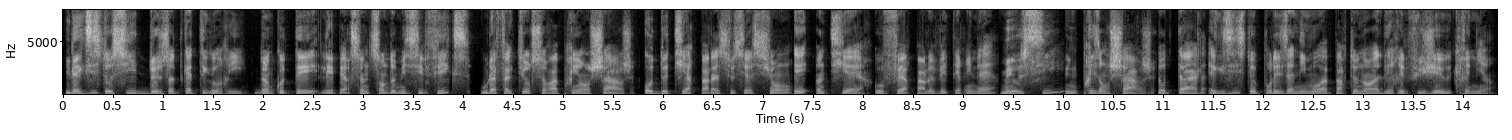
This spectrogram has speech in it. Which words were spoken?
Il existe aussi deux autres catégories. D'un côté, les personnes sans domicile fixe, où la facture sera prise en charge aux deux tiers par l'association et un tiers offert par le vétérinaire, mais aussi une prise en charge totale existe pour les animaux appartenant à des réfugiés ukrainiens.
